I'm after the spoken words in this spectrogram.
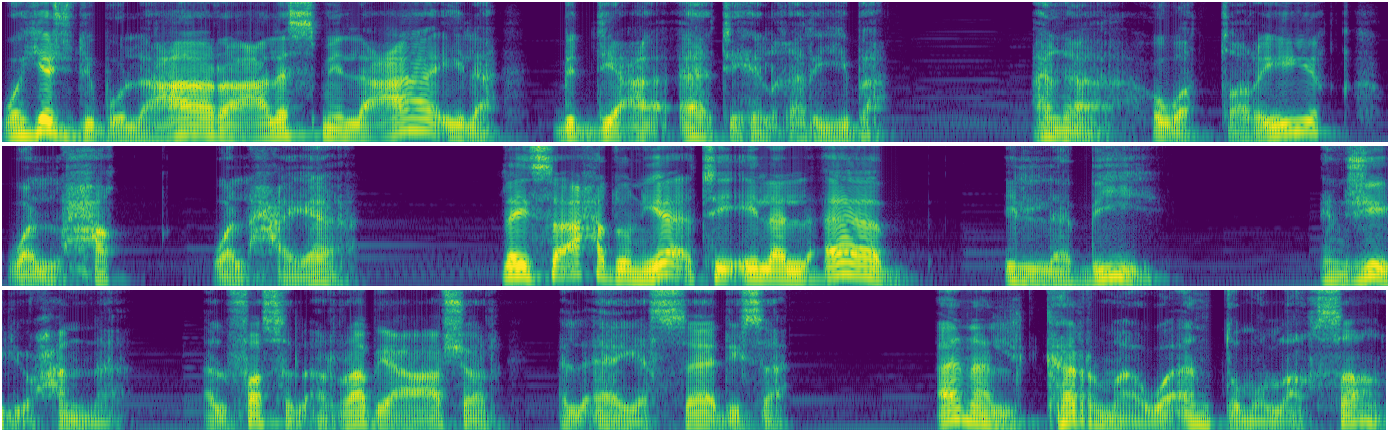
ويجلب العار على اسم العائلة بادعاءاته الغريبة. أنا هو الطريق والحق والحياة. ليس أحد يأتي إلى الآب إلا بي. إنجيل يوحنا الفصل الرابع عشر الآية السادسة. أنا الكرم وأنتم الأغصان.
